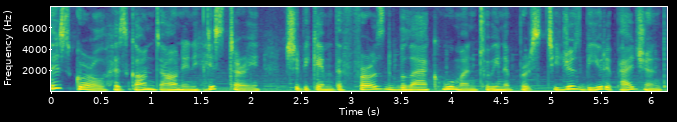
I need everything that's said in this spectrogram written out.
This girl has gone down in history. She became the first black woman to win a prestigious beauty pageant.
